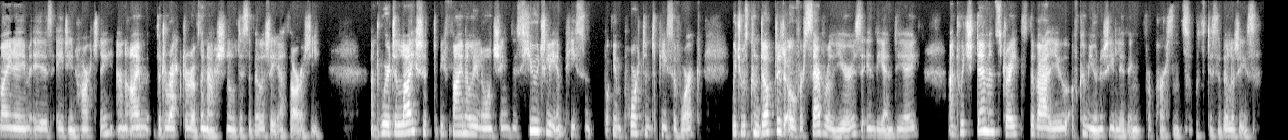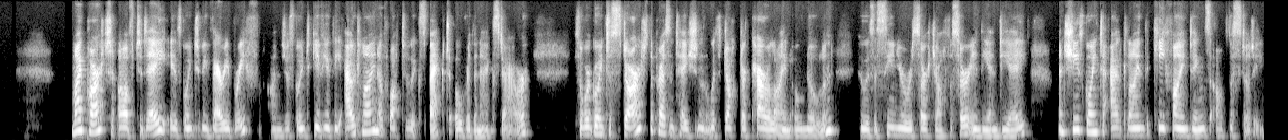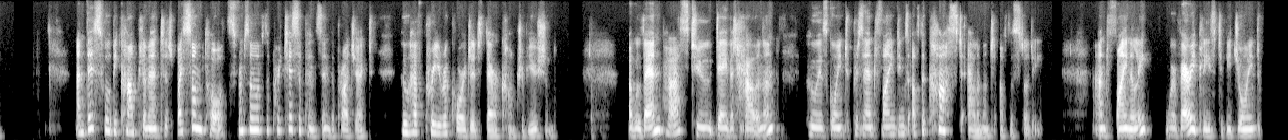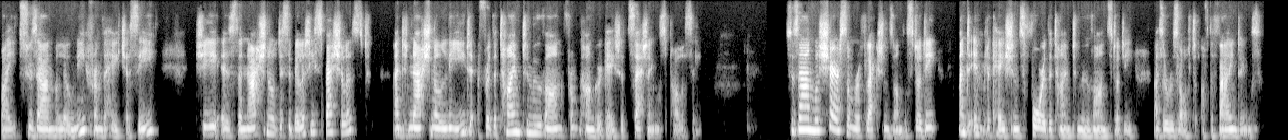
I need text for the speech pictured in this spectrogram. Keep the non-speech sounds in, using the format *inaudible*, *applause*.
My name is Aideen Hartney and I'm the Director of the National Disability Authority. And we're delighted to be finally launching this hugely important piece of work, which was conducted over several years in the NDA and which demonstrates the value of community living for persons with disabilities. My part of today is going to be very brief. I'm just going to give you the outline of what to expect over the next hour. So we're going to start the presentation with Dr. Caroline O'Nolan, who is a senior research officer in the NDA, and she's going to outline the key findings of the study. And this will be complemented by some thoughts from some of the participants in the project who have pre-recorded their contribution. I will then pass to David Hallinan, who is going to present findings of the cost element of the study. And finally, we're very pleased to be joined by Suzanne Maloney from the HSE. She is the National Disability Specialist and National Lead for the Time to Move On from Congregated Settings policy. Suzanne will share some reflections on the study and implications for the Time to Move On study as a result of the findings.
